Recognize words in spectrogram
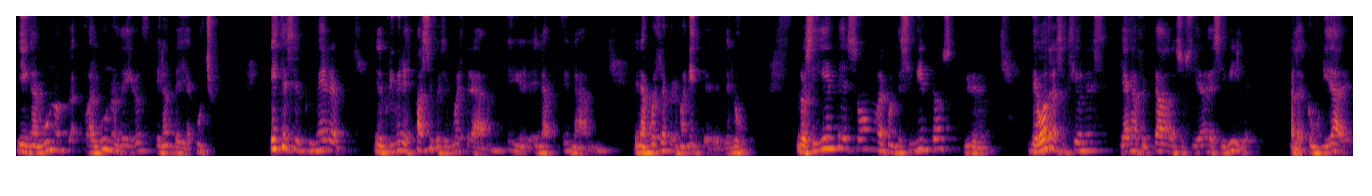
y en algunos, algunos de ellos eran de Ayacucho. Este es el primer, el primer espacio que se muestra en la, en la, en la muestra permanente de Lu. Los siguientes son acontecimientos eh, de otras acciones que han afectado a las sociedades civiles, a las comunidades,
